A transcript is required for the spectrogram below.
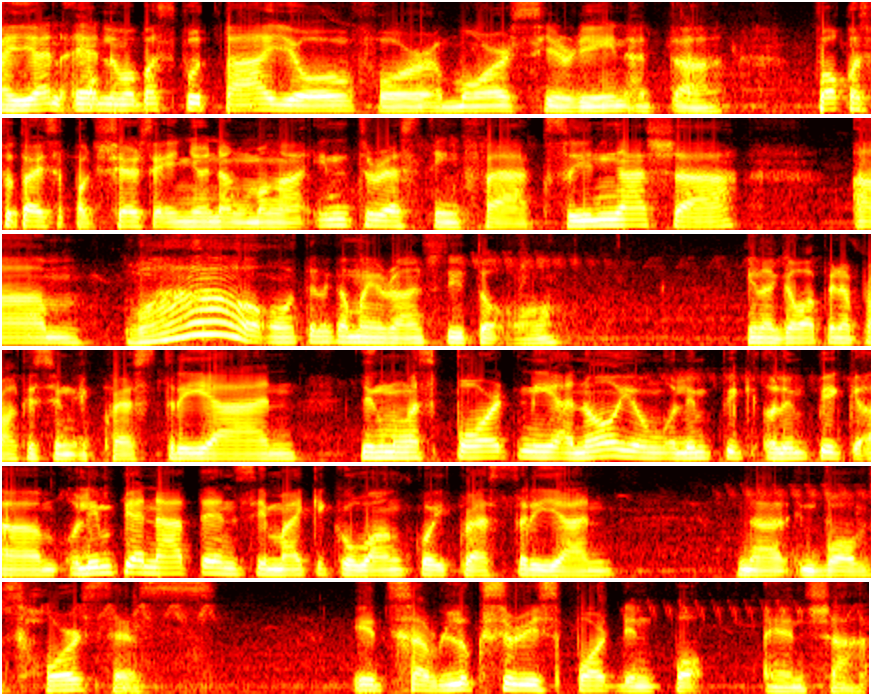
Ayan, ayan, lumabas po tayo for more serene at uh, focus po tayo sa pag-share sa inyo ng mga interesting facts. So, yun nga siya. Um, wow! Oh, talaga may ranch dito, oh. Ginagawa, pinapractice yung equestrian, yung mga sport ni, ano, yung Olympic, Olympic, um, Olympian natin, si Mikey Kuwangko equestrian na involves horses. It's a luxury sport din po. Ayan siya.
